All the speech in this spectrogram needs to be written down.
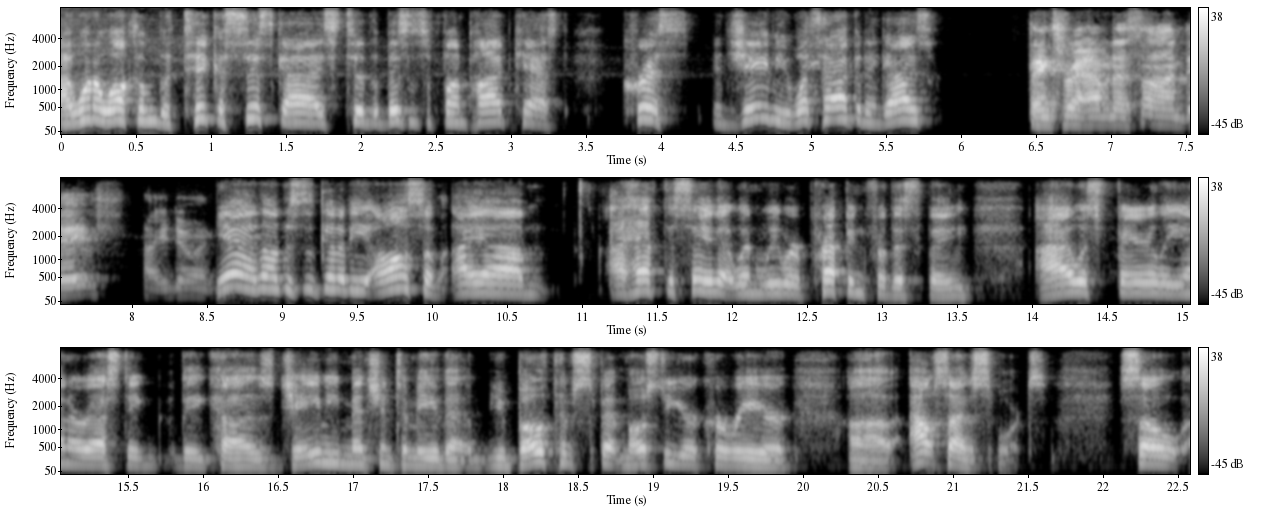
I want to welcome the TiqAssist guys to the Business of Fun podcast. Chris and Jamie, what's happening, guys? Thanks for having us on, Dave. How you doing? Yeah, no, this is to be awesome. I um I have to say that when we were prepping for this thing, I was fairly interested because Jamie mentioned to me that you both have spent most of your career uh, outside of sports. So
